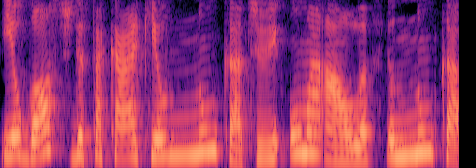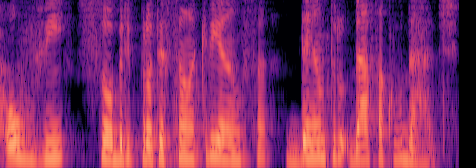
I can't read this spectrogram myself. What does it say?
e eu gosto de destacar que eu nunca tive uma aula, eu nunca ouvi sobre proteção à criança dentro da faculdade.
